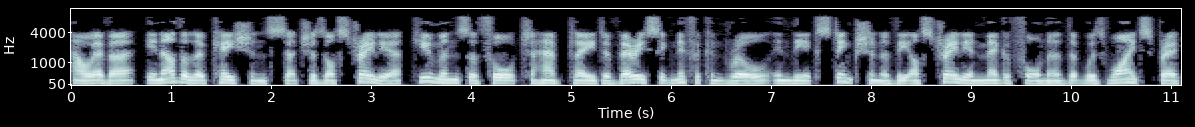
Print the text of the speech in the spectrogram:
However, in other locations such as Australia, humans are thought to have played a very significant role in the extinction of the Australian megafauna that was widespread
